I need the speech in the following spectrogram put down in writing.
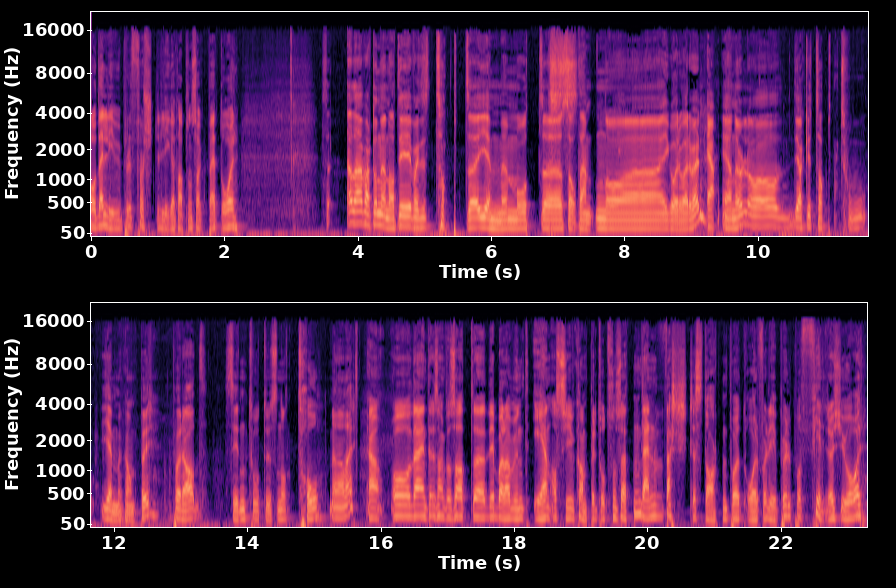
Og det er Liverpools første ligatap som sagt på ett år. Ja, Det er verdt å nevne at de faktisk tapte hjemme mot uh, Southampton nå uh, i går, var det vel? Ja. 1-0. Og de har ikke tapt to hjemmekamper på rad siden 2012, mener jeg der. Ja, og det er interessant også at uh, de bare har vunnet én av syv kamper i 2017. Det er den verste starten på et år for Liverpool på 24 år.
